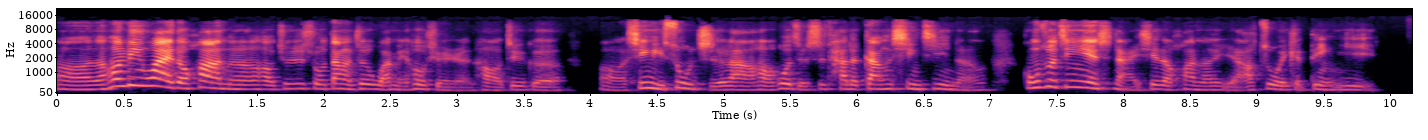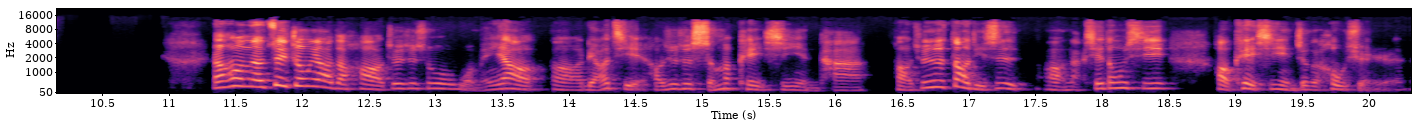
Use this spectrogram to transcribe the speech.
呃，然后另外的话呢，哈，就是说，当然这个完美候选人哈，这个呃心理素质啦哈，或者是他的刚性技能、工作经验是哪一些的话呢，也要做一个定义。然后呢，最重要的哈，就是说我们要呃了解哈，就是什么可以吸引他，好，就是到底是啊哪些东西好可以吸引这个候选人，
